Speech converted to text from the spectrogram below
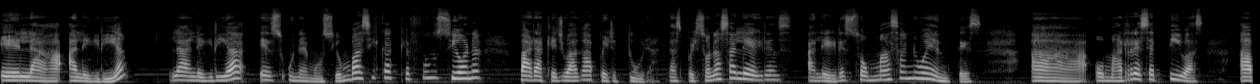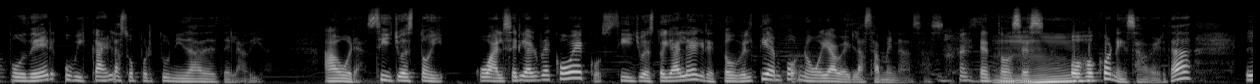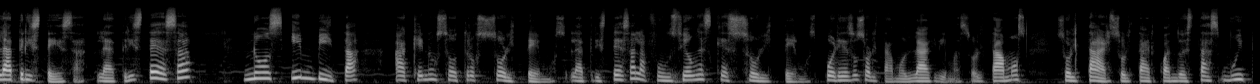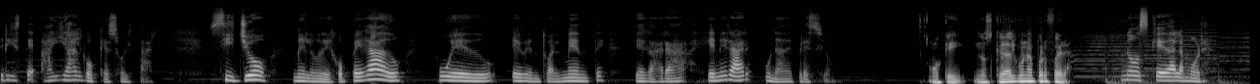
Eh, la alegría. La alegría es una emoción básica que funciona para que yo haga apertura. Las personas alegres, alegres son más anuentes o más receptivas a poder ubicar las oportunidades de la vida. Ahora, si yo estoy, ¿cuál sería el recoveco? Si yo estoy alegre todo el tiempo, no voy a ver las amenazas. Entonces, mm. ojo con esa, ¿verdad? La tristeza. La tristeza nos invita a que nosotros soltemos. La tristeza, la función es que soltemos. Por eso soltamos lágrimas, soltamos, soltar, soltar. Cuando estás muy triste, hay algo que soltar. Si yo me lo dejo pegado, puedo eventualmente llegar a generar una depresión. Ok, ¿nos queda alguna por fuera? Nos queda el amor.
